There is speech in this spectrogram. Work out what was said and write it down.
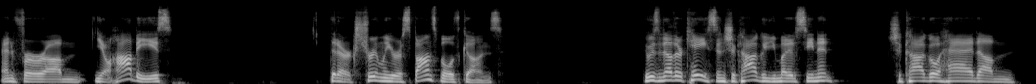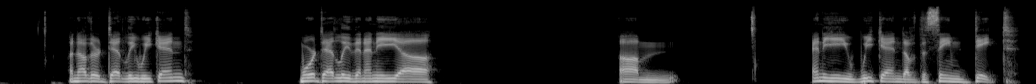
and for um, you know hobbies that are extremely responsible with guns. There was another case in Chicago. You might have seen it. Chicago had um, another deadly weekend, more deadly than any uh, um, any weekend of the same date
